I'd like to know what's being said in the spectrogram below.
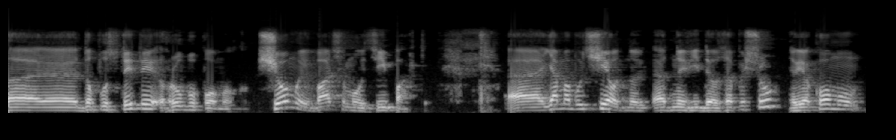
е, допустити грубу помилку. Що ми бачимо у цій партії? Е, я, мабуть, ще одно, одне відео запишу, в якому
